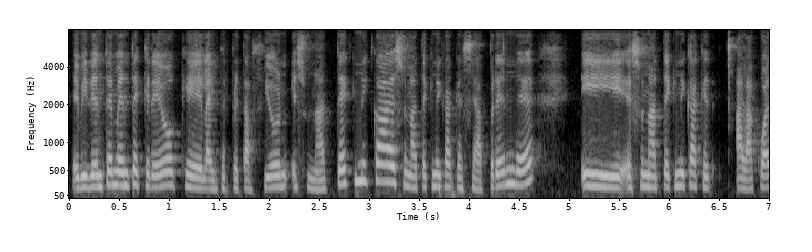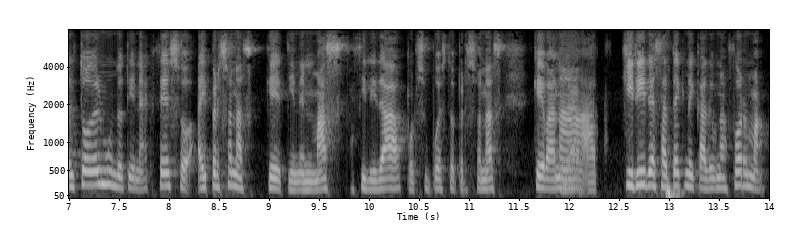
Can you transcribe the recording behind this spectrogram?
Evidentemente creo que la interpretación es una técnica, es una técnica que se aprende y es una técnica que, a la cual todo el mundo tiene acceso. Hay personas que tienen más facilidad, por supuesto, personas que van a adquirir esa técnica de una forma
